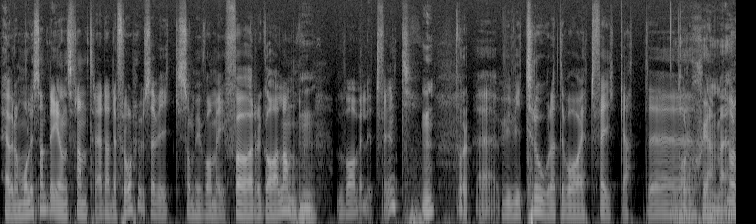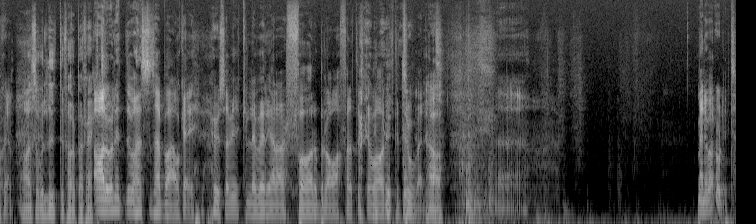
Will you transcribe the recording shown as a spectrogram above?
Även om Molly Sandéns framträdande från Husavik, som ju var med i förgalan, Mm. var väldigt fint. Mm, det var Eh, vi, vi tror att det var ett fejkat eh, Norrsken med. norrsken. Ja, det såg väl lite för perfekt. Ja, det var lite det var så här bara, okej, Husavik levererar för bra för att det ska vara riktigt trovärdigt. Ja. Eh, men det var roligt.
